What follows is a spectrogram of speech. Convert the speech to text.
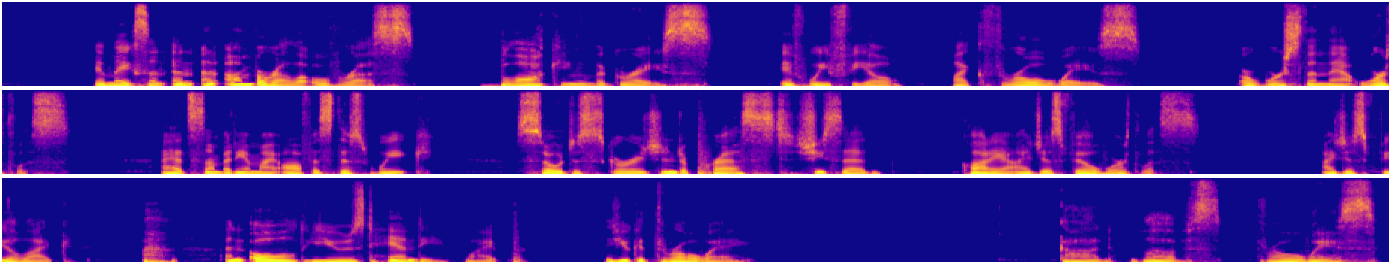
It makes an, an, an umbrella over us, blocking the grace if we feel like throwaways or worse than that, worthless. I had somebody in my office this week so discouraged and depressed. She said, Claudia, I just feel worthless. I just feel like an old used handy wipe that you could throw away. God loves throwaways.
